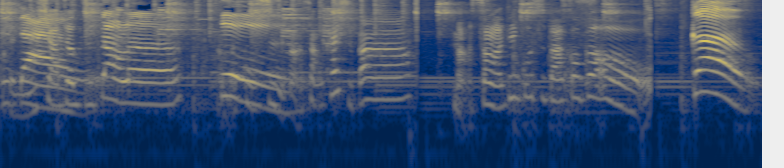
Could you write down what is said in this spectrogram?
等一下就知道了。故事马上开始吧，马上来听故事吧，Go Go Go。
